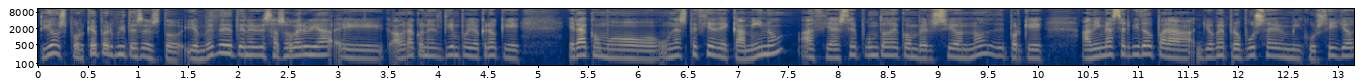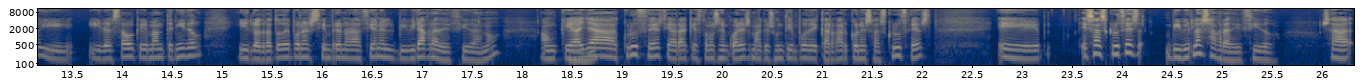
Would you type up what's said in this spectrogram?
Dios, ¿por qué permites esto? Y en vez de tener esa soberbia, eh, ahora con el tiempo yo creo que era como una especie de camino hacia ese punto de conversión, ¿no? Porque a mí me ha servido para, yo me propuse en mi cursillo y, y es algo que he mantenido y lo trato de poner siempre en oración, el vivir agradecida, ¿no? Aunque haya cruces, y ahora que estamos en cuaresma, que es un tiempo de cargar con esas cruces, eh, esas cruces, vivirlas agradecido o sea,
